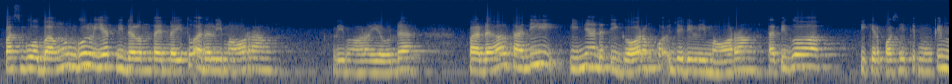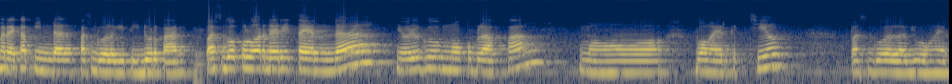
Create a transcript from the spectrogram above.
pas gue bangun gue lihat di dalam tenda itu ada lima orang. Lima orang ya udah. Padahal tadi ini ada tiga orang kok jadi lima orang. Tapi gue pikir positif mungkin mereka pindah pas gue lagi tidur kan. Hmm. pas gue keluar dari tenda ya udah gue mau ke belakang mau buang air kecil pas gue lagi buang air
